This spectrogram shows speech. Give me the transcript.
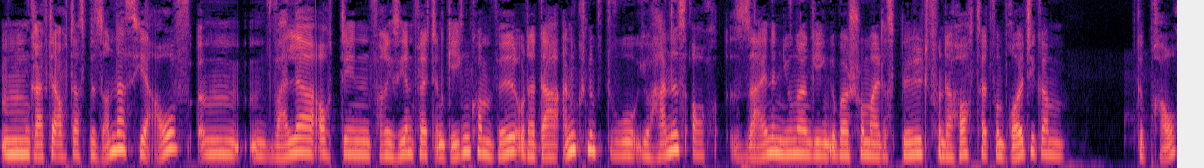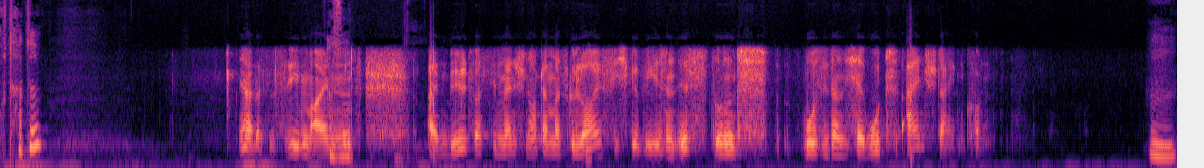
greift er auch das besonders hier auf, ähm, weil er auch den Pharisäern vielleicht entgegenkommen will oder da anknüpft, wo Johannes auch seinen Jüngern gegenüber schon mal das Bild von der Hochzeit vom Bräutigam gebraucht hatte? Ja, das ist eben ein, also, ein Bild, was den Menschen auch damals geläufig gewesen ist und wo sie dann sicher gut einsteigen konnten. Hm.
